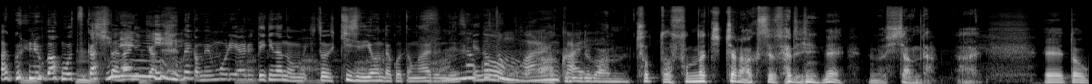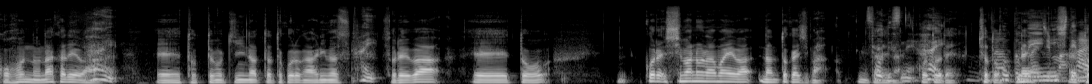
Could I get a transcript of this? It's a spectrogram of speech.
アクリル板を使った何か。なんかメモリアル的なのもちょっと記事で読んだことがあるんですけそんなことど。もあるんかいアクリル板ちょっとそんなちっちゃなアクセサリーにねしちゃうんだ。はい。えっ、と5本の中では、はい。えーとっても気になったところがあります、はい。それはえっ、とこれ島の名前はなんとか島みたいなことで、はい。ちょっとね匿名にしては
